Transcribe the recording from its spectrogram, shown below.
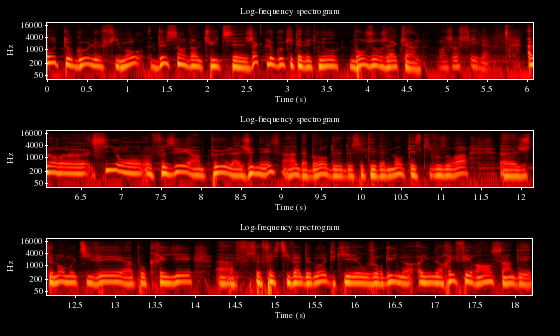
au Togo, le FIMO 228. C'est Jacques Logo qui est avec nous. Bonjour Jacques. Bonjour Phil. Alors, euh, si on, faisait un peu la genèse hein, d'abord de, cet événement, qu'est-ce qui vous aura euh, justement motivé euh, pour créer ce festival de mode qui est aujourd'hui une, référence hein, des,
